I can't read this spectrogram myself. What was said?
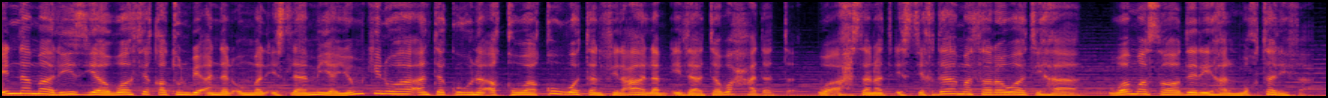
إن ماليزيا واثقة بأن الأمة الإسلامية يمكنها أن تكون أقوى قوة في العالم إذا توحدت وأحسنت استخدام ثرواتها ومصادرها المختلفة.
